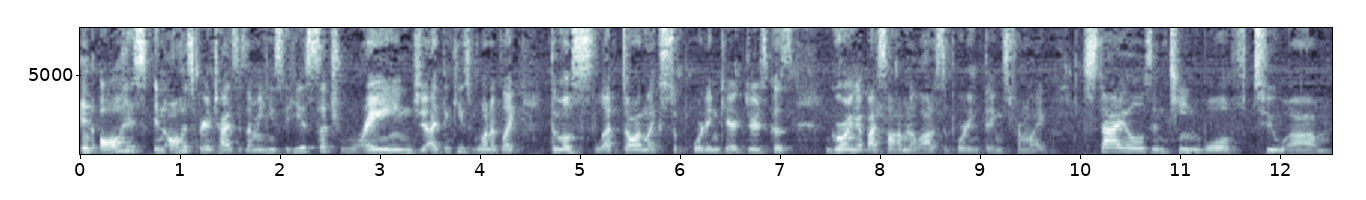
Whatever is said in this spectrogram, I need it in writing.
in all his in all his franchises, I mean, he's he has such range. I think he's one of like the most slept on like supporting characters because growing up, I saw him in a lot of supporting things from like Stiles and Teen Wolf to um,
